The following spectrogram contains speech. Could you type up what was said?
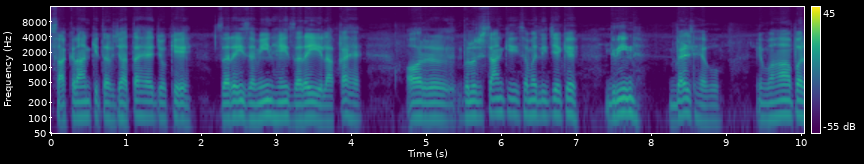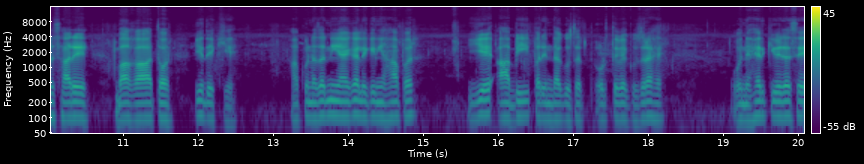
साकरान की तरफ़ जाता है, जो कि ज़रूरी ज़मीन है ज़रूरी इलाका है। और बलूचिस्तान की समझ लीजिए कि ग्रीन बेल्ट है वो। वहाँ पर सारे बागात और ये देखिए, आपको नज़र नहीं आएगा, लेकिन यहाँ पर ये आबी परिंदा गुजर, उड़ते हुए गुज़रा है। वो नहर की वजह से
